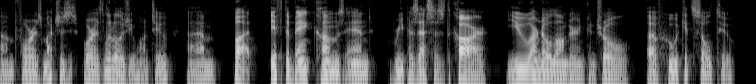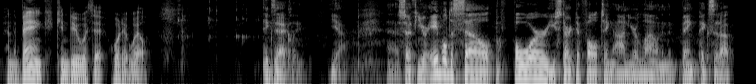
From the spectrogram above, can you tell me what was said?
um, for as much as or as little as you want to. Um, but if the bank comes and repossesses the car, you are no longer in control of who it gets sold to, and the bank can do with it what it will. Exactly. Yeah. Uh, so if you're able to sell before you start defaulting on your loan and the bank picks it up,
